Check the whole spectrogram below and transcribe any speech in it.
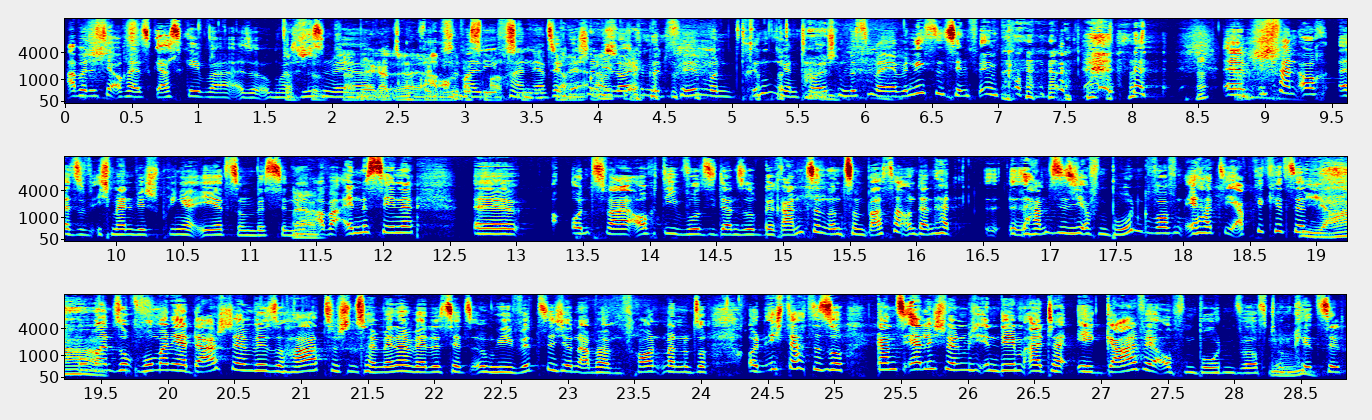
Aber das ist ja auch als Gastgeber, also irgendwas müssen wir ja. ja, Ja, ganz gut, wenn auch mal liefern. Wenn wir schon die Leute mit Filmen und Trinken enttäuschen, müssen wir ja wenigstens den Film gucken. ähm, ich fand auch, also ich meine, wir springen ja eh jetzt so ein bisschen, ne? Ja. aber eine Szene, äh, und zwar auch die, wo sie dann so gerannt sind und zum Wasser und dann hat, äh, haben sie sich auf den Boden geworfen, er hat sie abgekitzelt, Ja. wo man so, wo man ja darstellen will, so, ha, zwischen zwei Männern wäre das jetzt irgendwie witzig und aber Frau und Mann und so. Und ich dachte so, ganz ehrlich, wenn mich in dem Alter, egal wer auf den Boden wirft und kitzelt,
